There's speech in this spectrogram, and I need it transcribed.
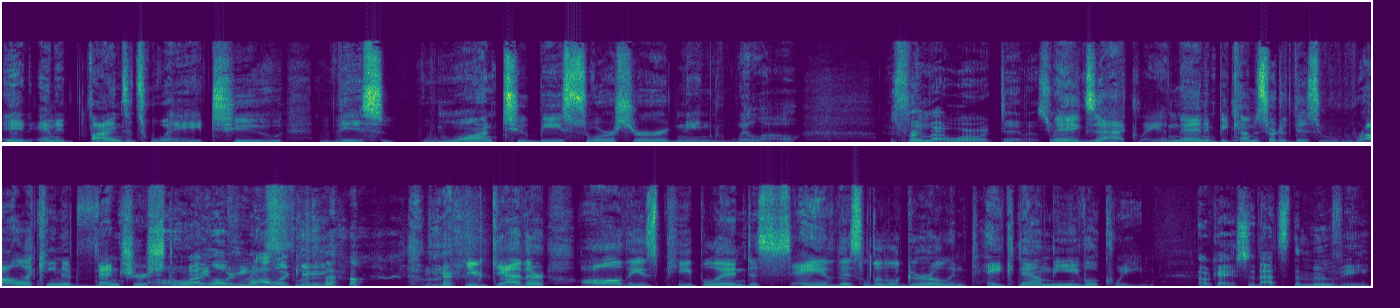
it, and it finds its way to this want to be sorcerer named Willow. It's played by Warwick Davis, right? Exactly. And then it becomes sort of this rollicking adventure Oh, story. I love rollicking. where you gather all these people in to save this little girl and take down the evil queen. okay, so that's the movie,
